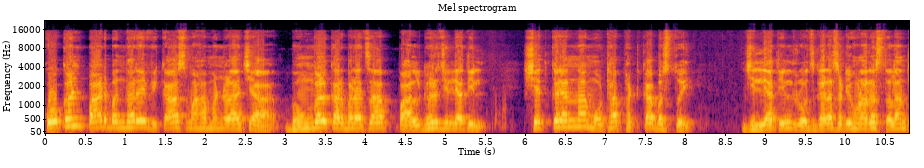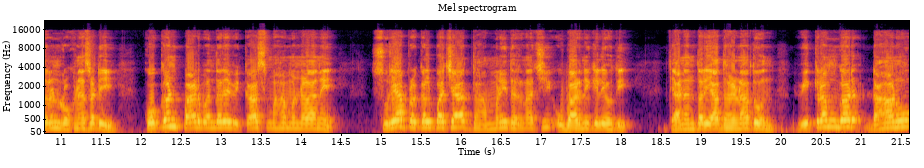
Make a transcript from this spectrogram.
कोकण पाटबंधारे विकास महामंडळाच्या भोंगळ कारभाराचा पालघर जिल्ह्यातील शेतकऱ्यांना मोठा फटका बसतोय. जिल्ह्यातील रोजगारासाठी होणारं स्थलांतरण रोखण्यासाठी कोकण पाटबंधारे विकास महामंडळाने सूर्या प्रकल्पाच्या धामणी धरणाची उभारणी केली होती. त्यानंतर या धरणातून विक्रमगड डहाणू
